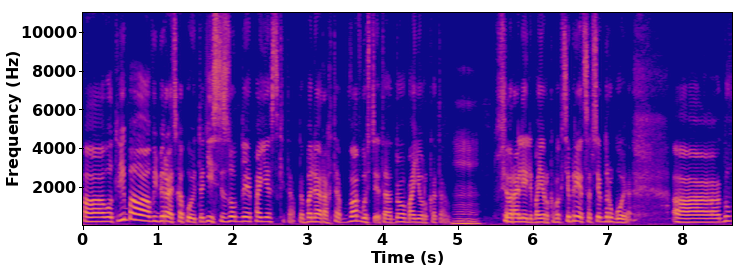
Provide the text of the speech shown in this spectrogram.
А, вот, либо выбирать какое-то несезонные поездки, там, на Балярах, там, в августе это одно, Майорка, там, Мгм. в феврале или Майорка в октябре, это совсем другое. А, ну,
